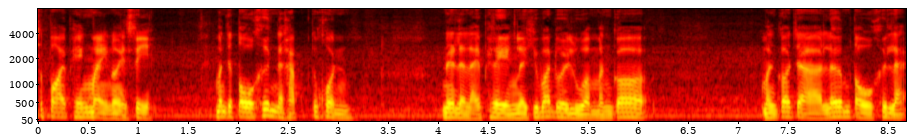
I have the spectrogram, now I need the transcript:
สปอยเพลงใหม่หน่อยสิ มันจะโตขึ้นนะครับ ทุกคนในหลาย ๆ เพลงเลยคิดว่าโดยรวมมันก็มันก็จะเริ่มโตขึ้นแล้ว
